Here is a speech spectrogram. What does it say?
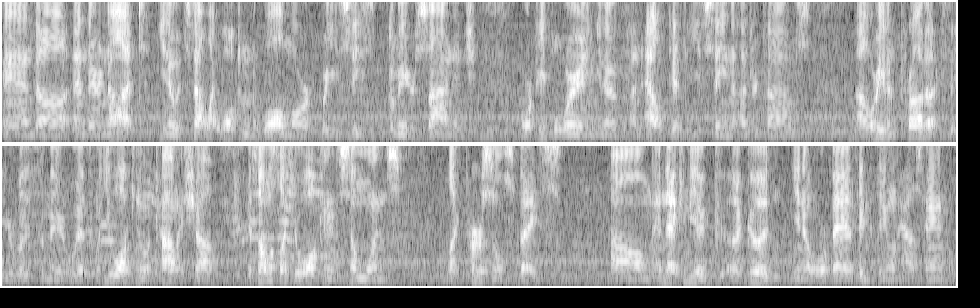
and uh, and they're not, you know, it's not like walking into Walmart where you see familiar signage or people wearing, you know, an outfit that you've seen a hundred times. Uh, or even products that you're really familiar with. When you walk into a comic shop, it's almost like you're walking into someone's like personal space, um, and that can be a good, you know, or bad thing depending on how it's handled.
